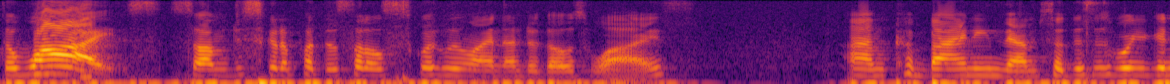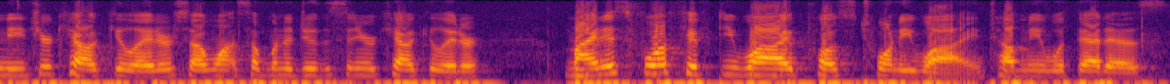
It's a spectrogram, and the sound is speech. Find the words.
The y's. So I'm just going to put this little squiggly line under those y's. I'm combining them. So this is where you're going to need your calculator. So I want someone to do this in your calculator. Minus 450y plus 20y. Tell me what that is.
